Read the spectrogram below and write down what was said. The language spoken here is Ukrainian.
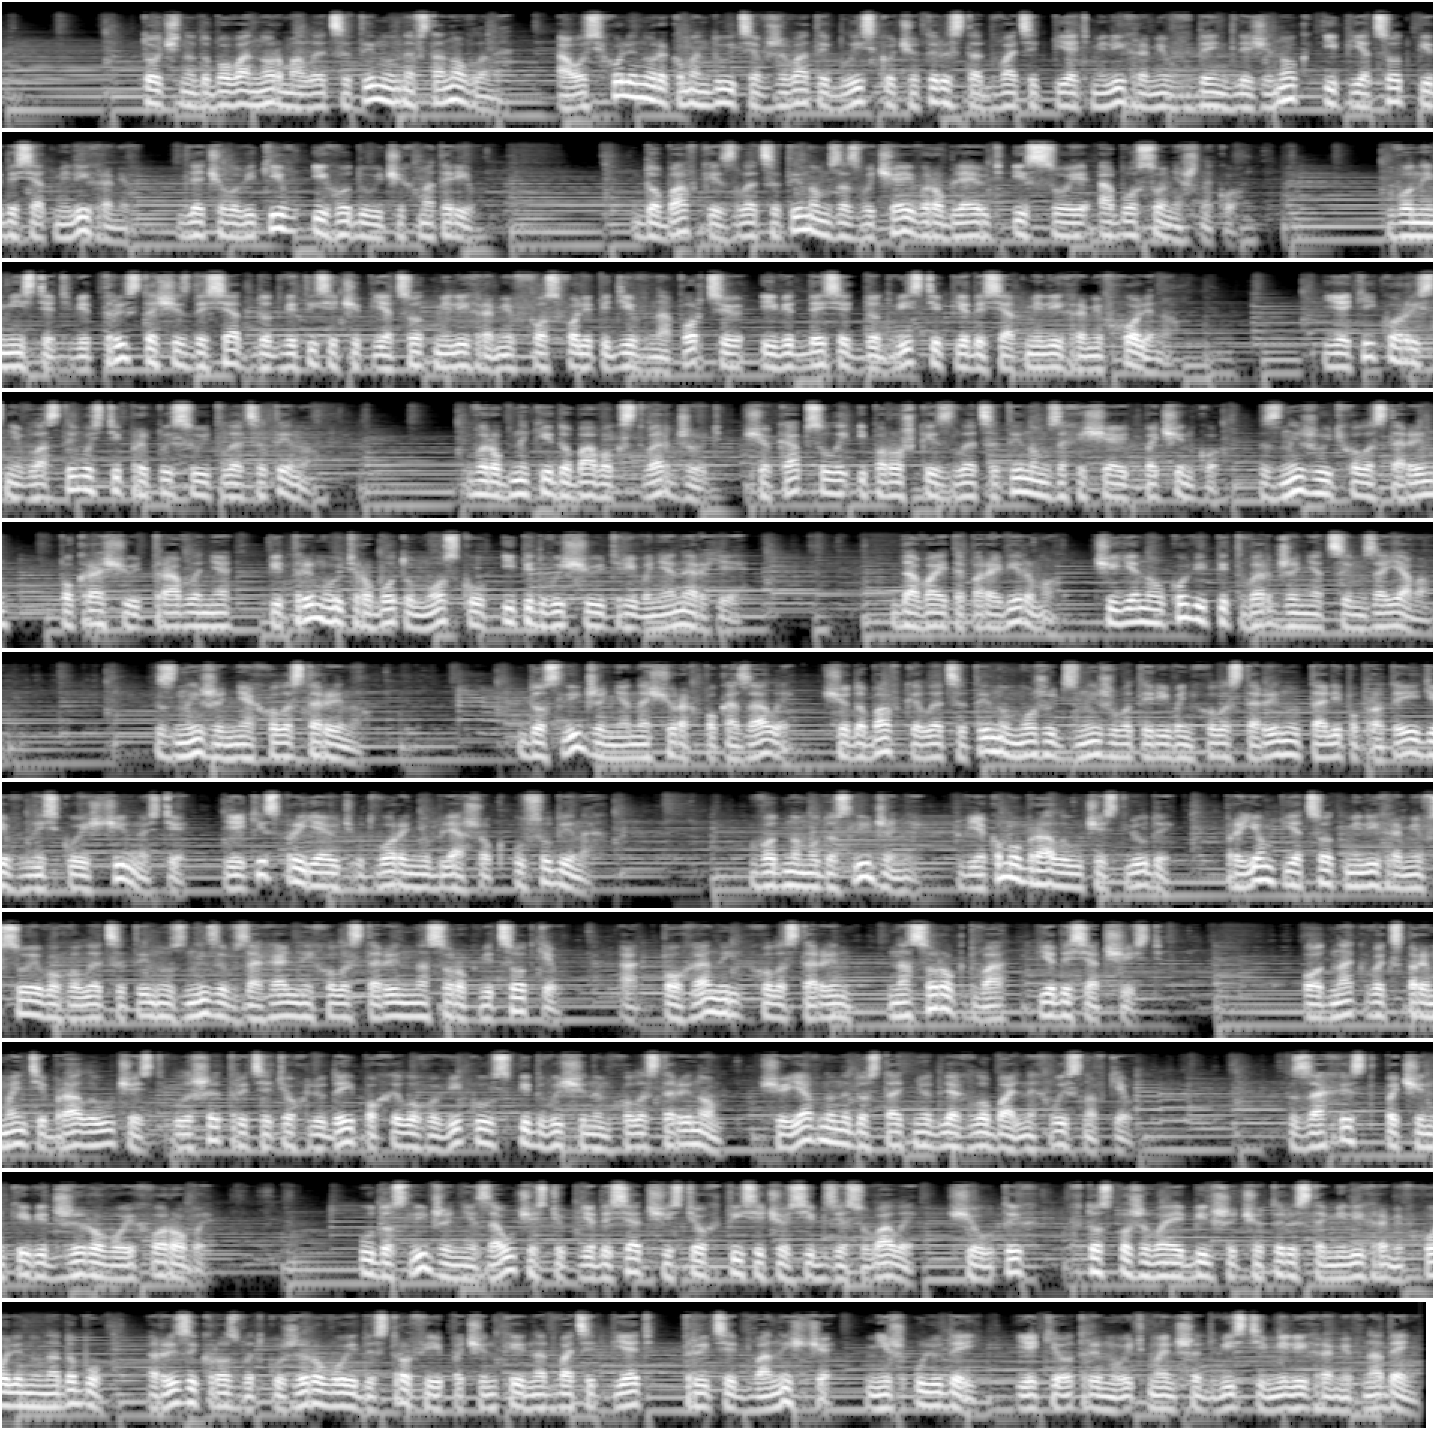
Точна добова норма лецитину не встановлена, а ось холіну рекомендується вживати близько 425 мг в день для жінок і 550 мг для чоловіків і годуючих матерів. Добавки з лецитином зазвичай виробляють із сої або соняшнику. Вони містять від 360 до 2500 мг фосфоліпідів на порцію і від 10 до 250 мг холіну. Які корисні властивості приписують лецитину? Виробники добавок стверджують, що капсули і порошки з лецитином захищають печінку, знижують холестерин, покращують травлення, підтримують роботу мозку і підвищують рівень енергії. Давайте перевіримо, чи є наукові підтвердження цим заявам. Зниження холестерину. Дослідження на щурах показали, що добавки лецитину можуть знижувати рівень холестерину та ліпопротеїдів низької щільності, які сприяють утворенню бляшок у судинах. В одному дослідженні, в якому брали участь люди, прийом 500 мг соєвого лецитину знизив загальний холестерин на 40%, а поганий холестерин на 42-56%. Однак в експерименті брали участь лише 30 людей похилого віку з підвищеним холестерином, що явно недостатньо для глобальних висновків. Захист печінки від жирової хвороби. У дослідженні за участю 56 тисяч осіб з'ясували, що у тих, хто споживає більше 400 мг холіну на добу, ризик розвитку жирової дистрофії печінки на 25-32 нижче, ніж у людей, які отримують менше 200 мг на день.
